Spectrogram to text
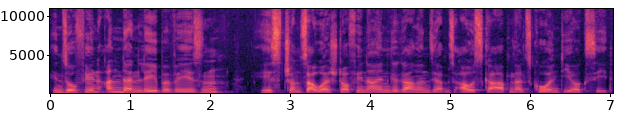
in so vielen anderen Lebewesen ist schon Sauerstoff hineingegangen, sie haben es ausgeatmet als Kohlendioxid.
